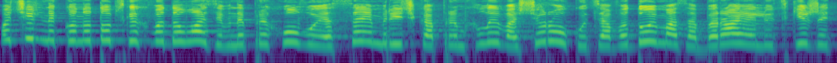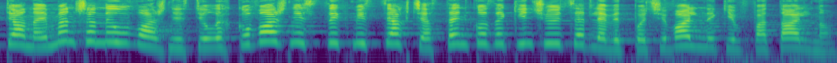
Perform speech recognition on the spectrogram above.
Очільник конотопських водолазів не приховує сейм, річка примхлива. Щороку ця водойма забирає людські життя. Найменша неуважність і легковажність в цих місцях частенько закінчуються для відпочивальників фатально.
